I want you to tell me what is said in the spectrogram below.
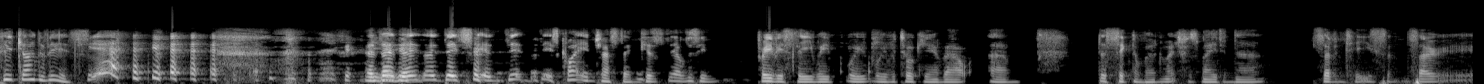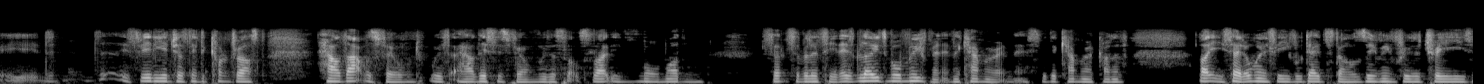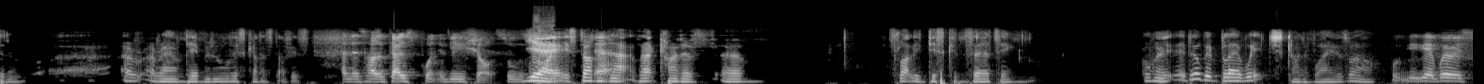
he kind of is. Yeah. And th- th- th- it's, it, it's quite interesting because obviously previously we, we, we were talking about um, the Signalman, which was made in the 70s, and so it, it's really interesting to contrast how that was filmed with how this is filmed with a sort of slightly more modern sensibility. There's loads more movement in the camera in this, with the camera kind of, like you said, almost Evil Dead style, zooming through the trees and uh, around him and all this kind of stuff. It's and there's kind of ghost point of view shots all the yeah, time. it's done in that that kind of um, slightly disconcerting, almost a little bit Blair Witch kind of way as well. Well, Yeah. Whereas,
